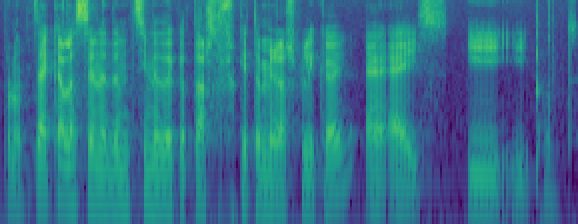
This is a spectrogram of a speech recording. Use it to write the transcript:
pronto, é aquela cena da medicina da catástrofe que eu também já expliquei. É, é isso. E, e pronto.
